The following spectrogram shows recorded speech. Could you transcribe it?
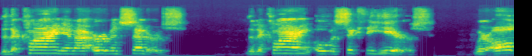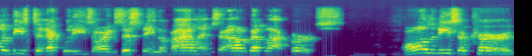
the decline in our urban centers, the decline over 60 years, where all of these inequities are existing, the violence, the out of wedlock births, all of these occurred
